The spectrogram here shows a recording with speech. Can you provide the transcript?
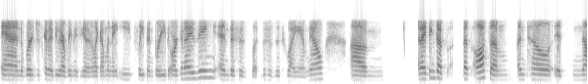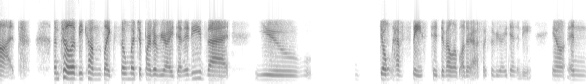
and we're just going to do everything together. Like I'm going to eat, sleep and breathe organizing and this is this is just who I am now. Um and I think that's that's awesome until it's not. Until it becomes like so much a part of your identity that you don't have space to develop other aspects of your identity you know and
